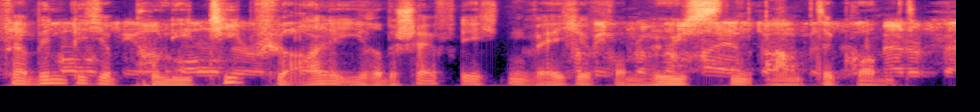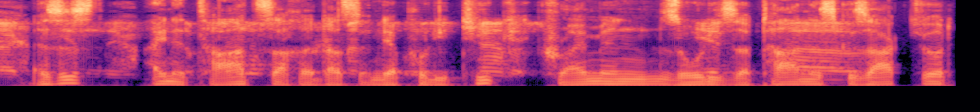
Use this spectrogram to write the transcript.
verbindliche Politik für alle ihre Beschäftigten, welche vom höchsten Amte kommt. Es ist eine Tatsache, dass in der Politik Crimen Soli Satanis gesagt wird,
